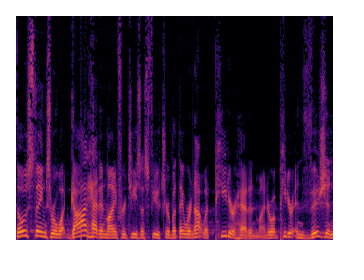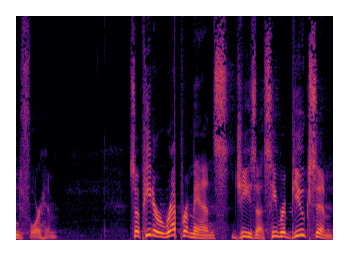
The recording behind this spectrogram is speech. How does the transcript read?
Those things were what God had in mind for Jesus' future, but they were not what Peter had in mind or what Peter envisioned for him. So Peter reprimands Jesus, he rebukes him.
